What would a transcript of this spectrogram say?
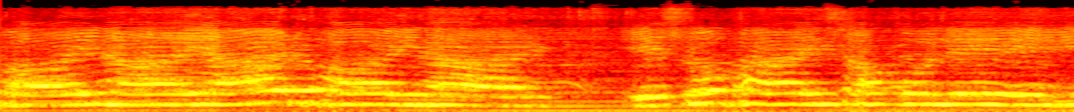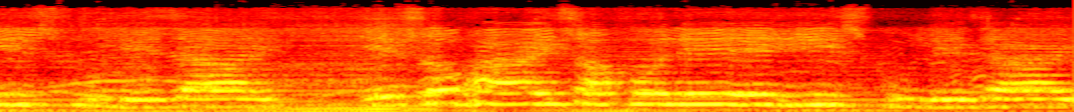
ভয় নাই, আর ভয় নাই। এসো ভাই, সকলে স্কুলে যায় এসো ভাই, সকলে স্কুলে যায়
